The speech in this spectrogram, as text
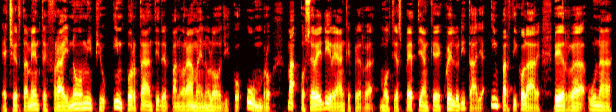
è certamente fra i nomi più importanti del panorama enologico umbro, ma oserei dire anche per molti aspetti anche quello d'Italia, in particolare per una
